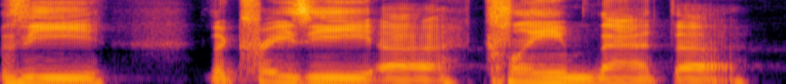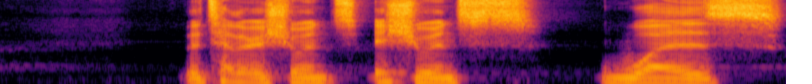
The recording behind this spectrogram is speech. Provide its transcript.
the the crazy uh, claim that uh, the Tether issuance issuance was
